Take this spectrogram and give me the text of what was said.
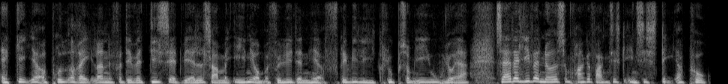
agerer og bryder reglerne for det værdisæt, vi alle sammen er enige om at følge i den her frivillige klub, som EU jo er, så er der alligevel noget, som Frankrig faktisk insisterer på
